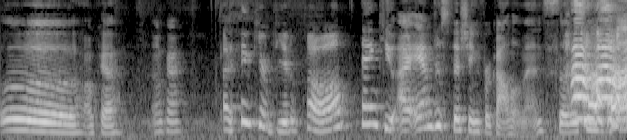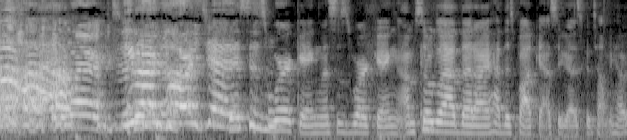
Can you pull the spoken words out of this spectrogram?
Ugh, okay, okay. I think you're beautiful. Thank you. I am just fishing for compliments. So this is. You are gorgeous. this is working. This is working. I'm so glad that I had this podcast so you guys could tell me how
